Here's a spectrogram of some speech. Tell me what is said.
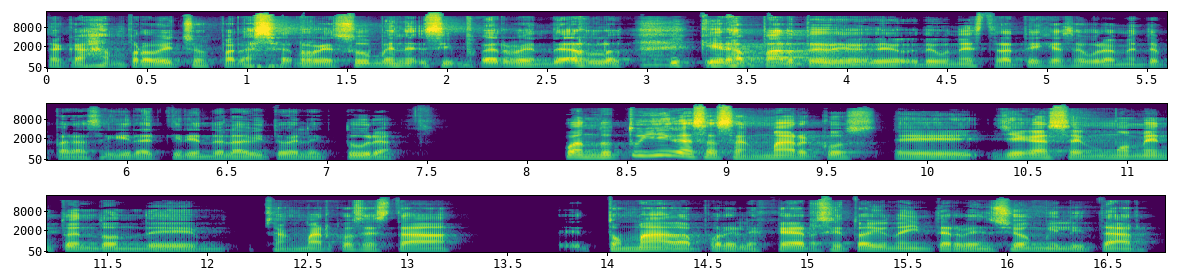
sacaban provechos para hacer resúmenes y poder venderlos, que era parte de, una estrategia seguramente para seguir adquiriendo el hábito de lectura. Cuando tú llegas a San Marcos, llegas en un momento en donde San Marcos está tomada por el ejército, hay una intervención militar.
